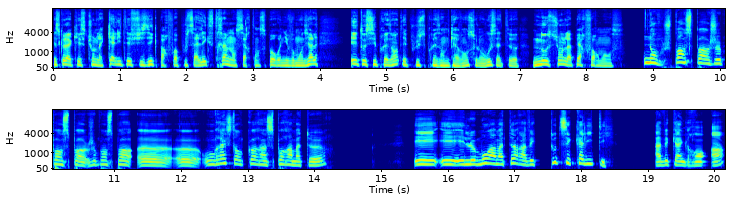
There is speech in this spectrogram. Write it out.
Est-ce que la question de la qualité physique, parfois poussée à l'extrême dans certains sports au niveau mondial, est aussi présente et plus présente qu'avant, selon vous, cette euh, notion de la performance? Non, je pense pas, je pense pas, je pense pas. Euh, euh, on reste encore un sport amateur. Et, et- et le mot amateur avec toutes ses qualités, avec un grand A,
